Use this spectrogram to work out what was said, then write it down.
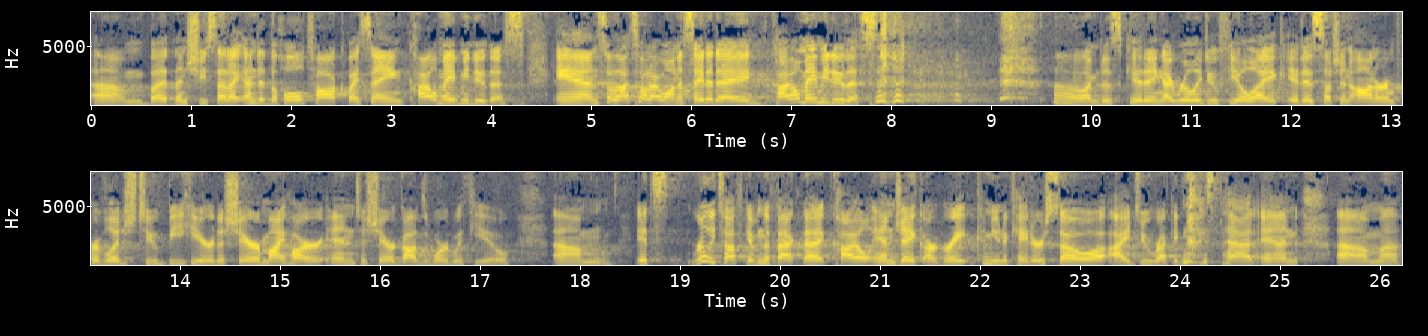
Um, but then she said I ended the whole talk by saying, Kyle made me do this. And so that's what I want say today. Kyle made me do this. Oh, I'm just kidding. I really do feel like it is such an honor and privilege to be here to share my heart and to share God's word with you. Um, it's really tough given the fact that Kyle and Jake are great communicators, so I do recognize that. And um,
